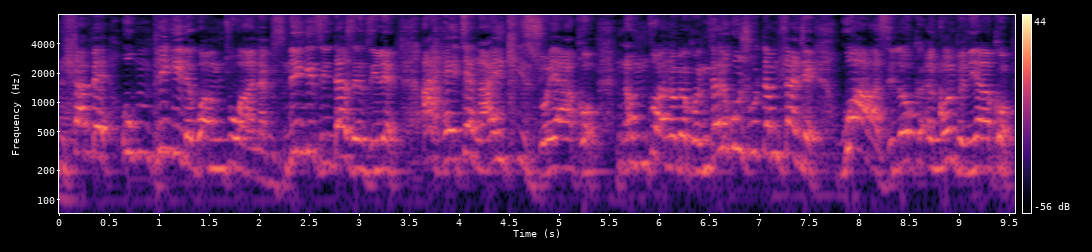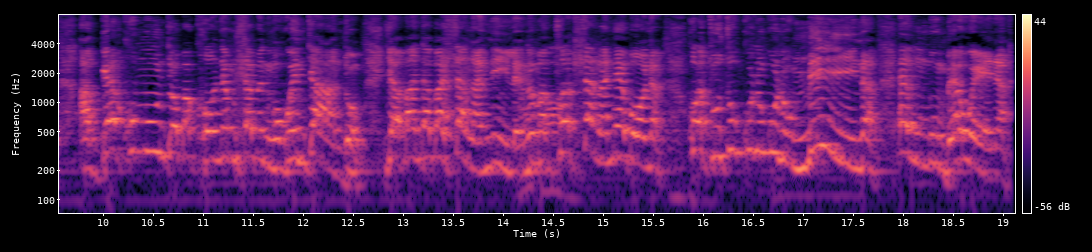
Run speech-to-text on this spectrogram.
Mhlawumbe ukumphikile kwamntwana. Ziningi izinto azenzile ahethe ngayo inhliziyo yakho nomntwana obekhona ngicela ukusho ukuthi namhlanje kwazi lokho engqondweni yakho. Akekho umuntu obakhona emhlabeni ngokwentando yabantu abahlanganile noma kuthiwa kuhlangane bona kodwa uthi unkulunkulu mina engibumbe wena.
